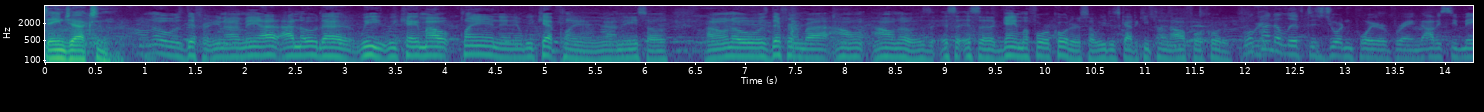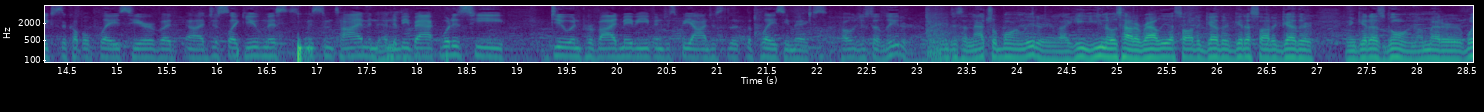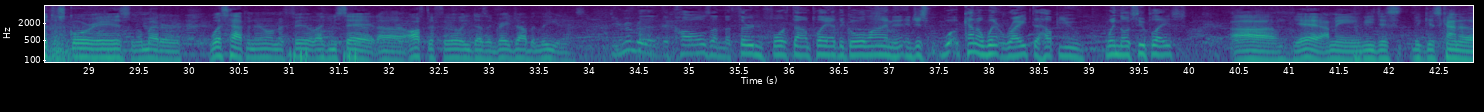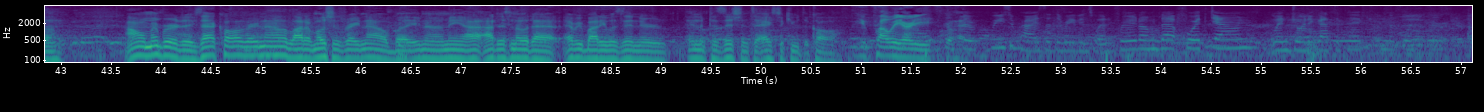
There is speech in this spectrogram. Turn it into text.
Dane Jackson. I don't know. It was different. You know what I mean? I, I know that we, we came out playing and then we kept playing. You know what I mean? So I don't know. It was different, but I don't, I don't know. It's, it's, a, it's a game of four quarters, so we just got to keep playing all four quarters. What kind of lift does Jordan Poyer bring? Obviously, makes a couple plays here, but uh, just like you, missed missed some time, and, and to be back, what does he do and provide? Maybe even just beyond just the, the plays he makes. Oh, just a leader. He's just a natural born leader. Like he, he knows how to rally us all together, get us all together, and get us going. No matter what the score is, no matter what's happening on the field. Like you said, uh, off the field, he does a great job at leading us. Do you remember the, the, calls on the third and fourth down play at the goal line, and, and just what kind of went right to help you win those two plays? Uh, yeah, I mean, we just we just kind of. I don't remember the exact calls right now. A lot of emotions right now, but you know what I mean. I, I just know that everybody was in their in the position to execute the call. You've probably already. Go ahead. Were you surprised that the Ravens went for it on that fourth down when Jordan got the pick in the fourth?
